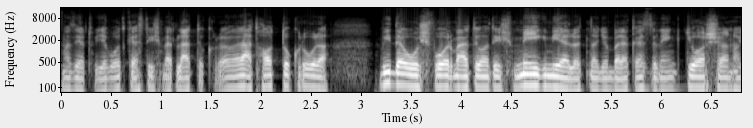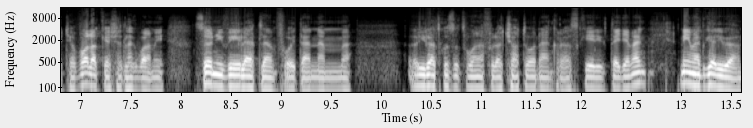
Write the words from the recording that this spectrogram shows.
azért ugye vodcast is, mert láttok, láthattok róla videós formátumot is, még mielőtt nagyon belekezdenénk gyorsan, hogyha valaki esetleg valami szörnyű véletlen folytán nem iratkozott volna fel a csatornánkra, azt kérjük tegye meg. Német Gerivel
